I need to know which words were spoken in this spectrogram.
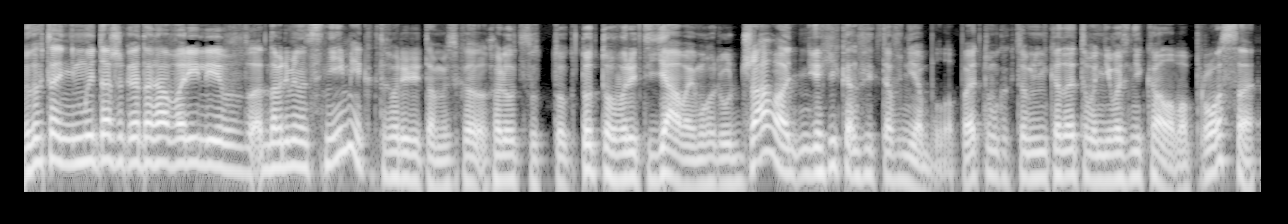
Ну, как-то мы даже когда говорили одновременно с ними, как-то говорили там, говорил кто- кто-то говорит Java, ему говорил Java, никаких конфликтов не было. Поэтому как-то никогда этого не возникало вопроса.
